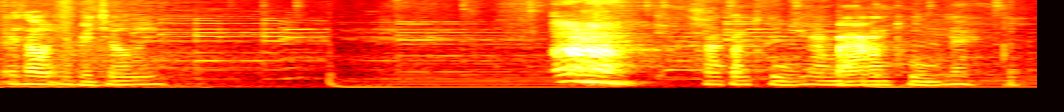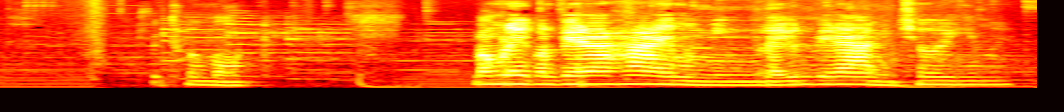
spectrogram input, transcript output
Tại sao lại phải chơi? À, hai con thú này, ba con thú này. Sự thua một. Mong lên con vera hai mà mình lấy con vera mình chơi, anh em ơi.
